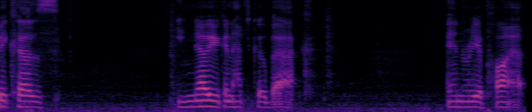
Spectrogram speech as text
because you know you're going to have to go back and reapply it.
